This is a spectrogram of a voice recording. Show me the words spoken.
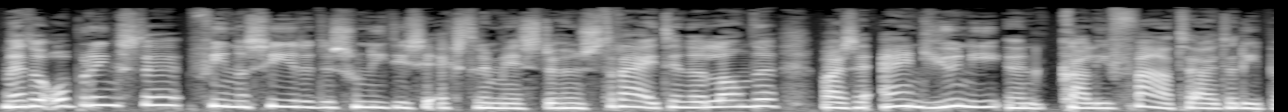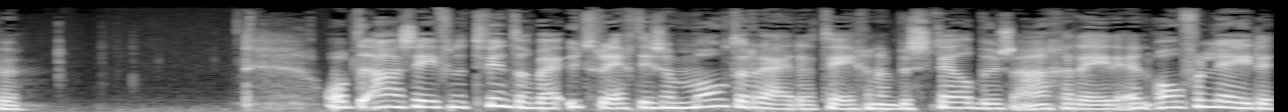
Met de opbrengsten financieren de Soenitische extremisten hun strijd in de landen waar ze eind juni een kalifaat uitriepen. Op de A27 bij Utrecht is een motorrijder tegen een bestelbus aangereden en overleden.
